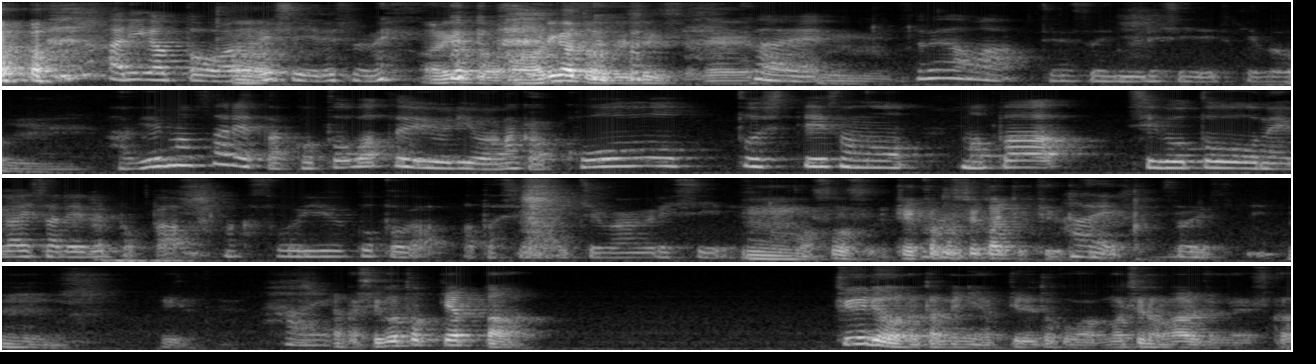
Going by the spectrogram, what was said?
ありがとうは嬉しいですね。ありがとう。あありがとう嬉しいですよね。はいうんそれはまあ、純粋に嬉しいですけど、うん励まされた言葉というよりは、なんか行動として、その、また仕事をお願いされるとか、なんかそういうことが私は一番嬉しいです。うん、まあそうですね。結果として帰ってきてるってことはいですよね、そうですね。うん。はいなん。か仕事ってやっぱ、給料のためにやってるとこはもちろんあるじゃないですか。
